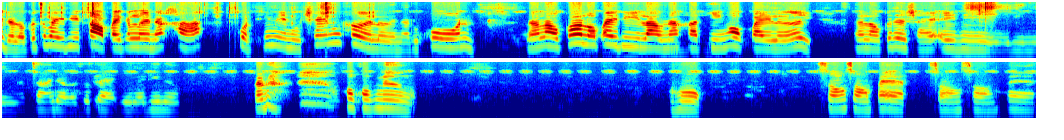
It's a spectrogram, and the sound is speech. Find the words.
เดี๋ยวเราก็จะไปดีต่อไปกันเลยนะคะ กดที่เมนูเช่นเคยเลยนะทุกคน แล้วเราก็ลบ ID เรานะคะ ทิ้งออกไปเลย แล้วเราก็จะใช้ ID ID หนึ่งนะจ๊ะ เดี๋ยวเราจะแจก ID หนึ่งแป๊บหกหกหนึ่งหกสองสองแปดสองสองแปด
